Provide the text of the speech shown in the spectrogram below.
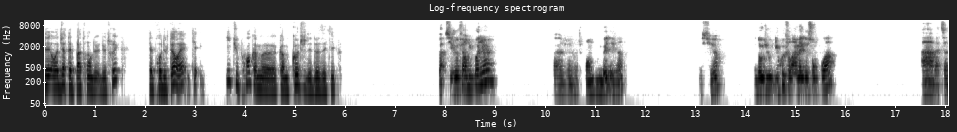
on va dire, tu es le patron du, truc, tu es le producteur, ouais, qui, tu prends comme, comme coach des deux équipes? Bah, Si je veux faire du pognon, bah, je, prends Doumbé déjà, c'est sûr. donc, du, coup, il faudra un mec de son poids. Ah, bah, ça,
